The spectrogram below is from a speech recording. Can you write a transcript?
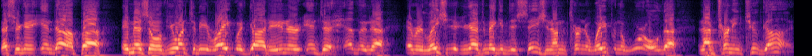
That's where you're going to end up. Uh, amen. So if you want to be right with God and enter into heaven uh, and relationship, you're going to have to make a decision. I'm turning away from the world uh, and I'm turning to God.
